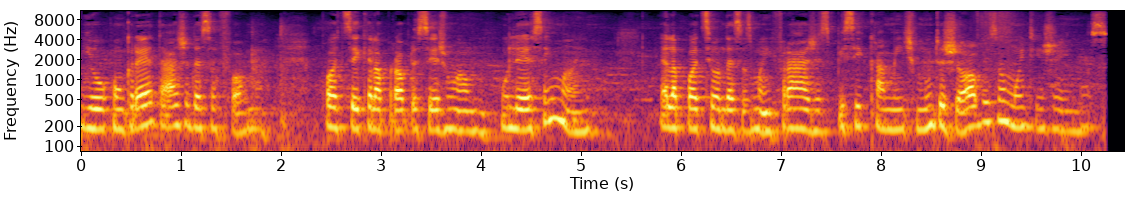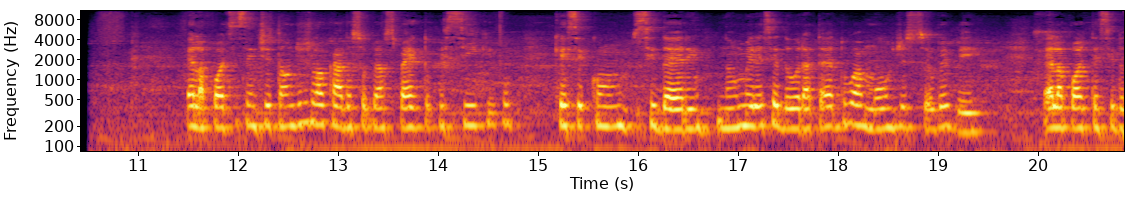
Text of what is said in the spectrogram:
e ou concreta age dessa forma. Pode ser que ela própria seja uma mulher sem mãe. Ela pode ser uma dessas mães frágeis, psicicamente muito jovens ou muito ingênuas. Ela pode se sentir tão deslocada sob o aspecto psíquico que se considere não merecedora até do amor de seu bebê. Ela pode ter sido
